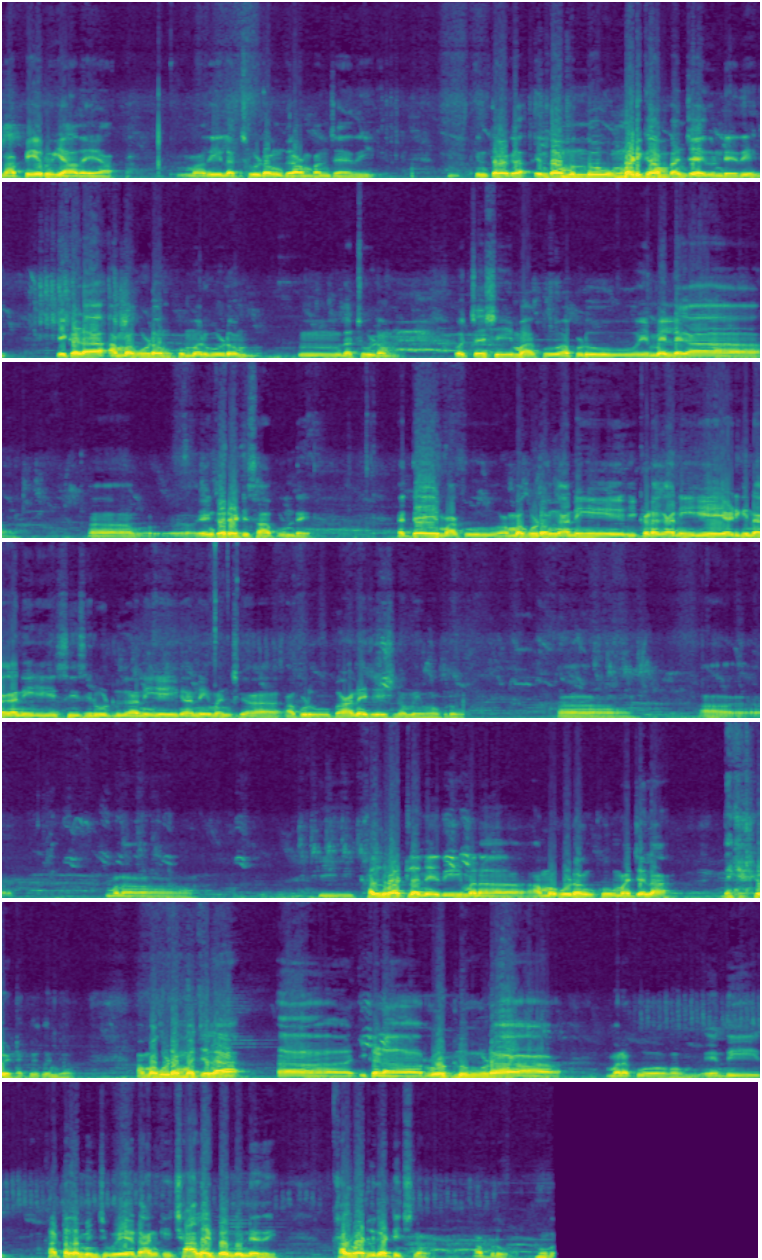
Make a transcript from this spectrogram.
నా పేరు యాదయ్య. మాది లచ్చగూడెం గ్రామ పంచాయతీ. ఇంతగా ఇంతకుముందు ఉమ్మడి గ్రామ పంచాయతీ ఉండేది. ఇక్కడ అమ్మగూడెం కుమ్మరిగూడెం మ్, లచ్చగూడెం. వచ్చేసి మాకు అప్పుడు ఎమ్మెల్యేగా వెంకరెడ్డి సాపు ఉండే. అయితే మాకు అమ్మగూడెం కానీ ఇక్కడ కానీ ఏ అడిగినా కానీ సీసీ రోడ్లు కానీ ఏ కానీ మంచిగా అప్పుడు బాగానే చేసినాం మేము అప్పుడు. మన ఈ కల్వట్లు అనేది మన అమ్మగూడెంకు మధ్యలో దగ్గర పెట్టకు కొంచెం. అమ్మగూడెం మధ్యలో ఇక్కడ రోడ్లు కూడా మనకు ఏంది కట్టల మించి వేయడానికి చాలా ఇబ్బంది ఉండేది. కల్వర్ట్లు కట్టించినాం అప్పుడు.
